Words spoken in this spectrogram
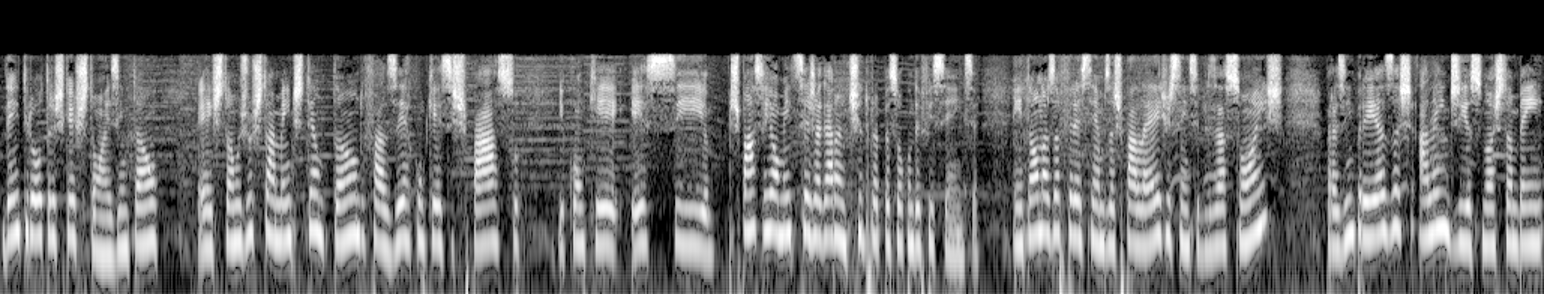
dentre outras questões. Então, é, estamos justamente tentando fazer com que esse espaço e com que esse espaço realmente seja garantido para a pessoa com deficiência. Então, nós oferecemos as palestras, sensibilizações para as empresas. Além disso, nós também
